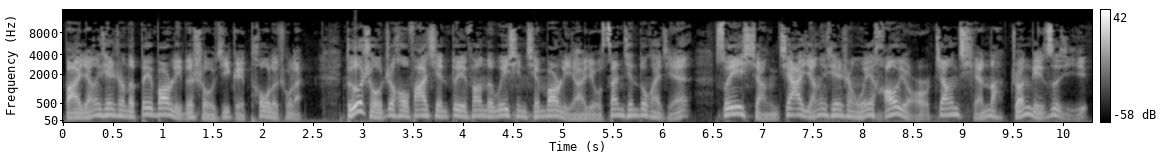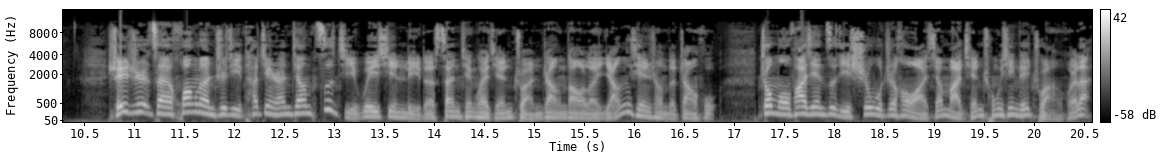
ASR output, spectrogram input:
把杨先生的背包里的手机给偷了出来。得手之后，发现对方的微信钱包里啊有三千多块钱，所以想加杨先生为好友，将钱呢转给自己。谁知在慌乱之际，他竟然将自己微信里的三千块钱转账到了杨先生的账户。周某发现自己失误之后啊，想把钱重新给转回来，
